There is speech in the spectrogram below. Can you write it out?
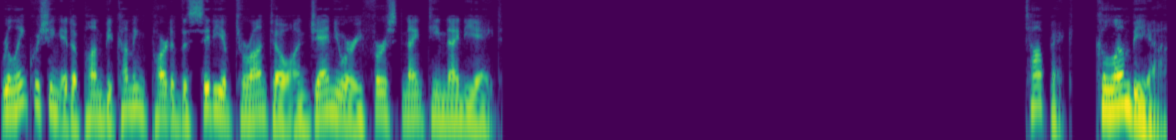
relinquishing it upon becoming part of the City of Toronto on January 1, 1998. Colombia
